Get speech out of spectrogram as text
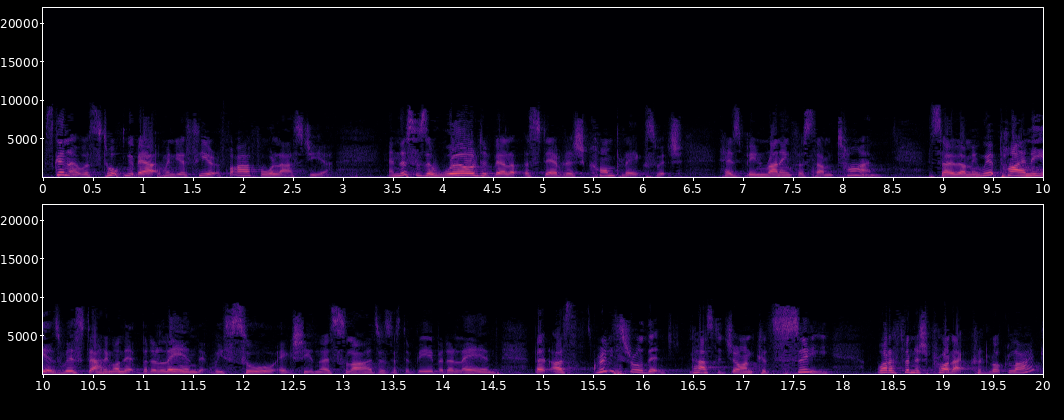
Skinner was talking about when he was here at Firefall last year. And this is a well-developed, established complex which has been running for some time. So, I mean, we're pioneers. We're starting on that bit of land that we saw actually in those slides. It was just a bare bit of land. But I was really thrilled that Pastor John could see what a finished product could look like.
